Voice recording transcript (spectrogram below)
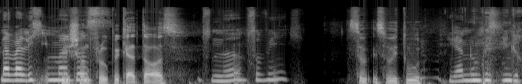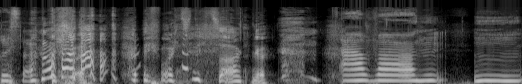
Na, weil ich immer Wie schauen Flugbegleiter aus? ne, so wie ich. So, so wie du. Ja, nur ein bisschen größer. Ich wollte es nicht sagen. aber mh,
